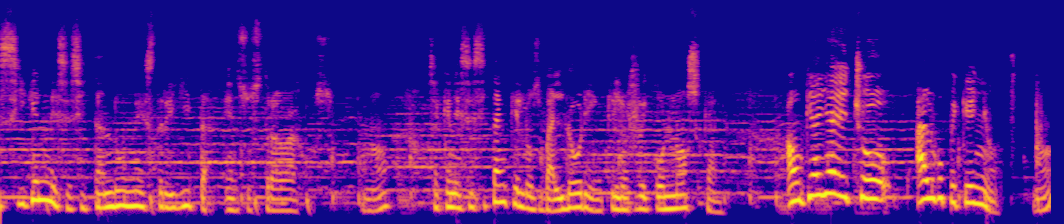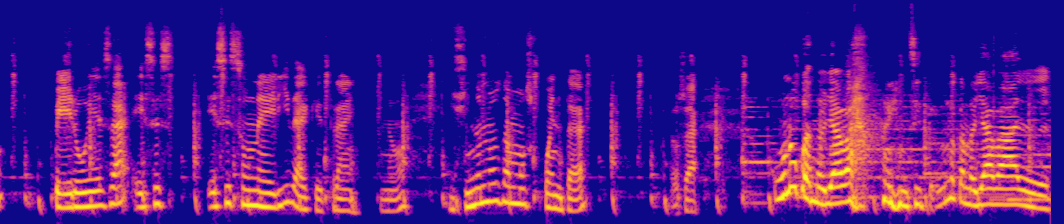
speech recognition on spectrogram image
siguen necesitando una estrellita en sus trabajos, ¿no? O sea, que necesitan que los valoren, que los reconozcan, aunque haya hecho algo pequeño, ¿no? Pero esa, esa, es, esa es una herida que traen, ¿no? Y si no nos damos cuenta, o sea, uno cuando ya va, uno cuando ya va al,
